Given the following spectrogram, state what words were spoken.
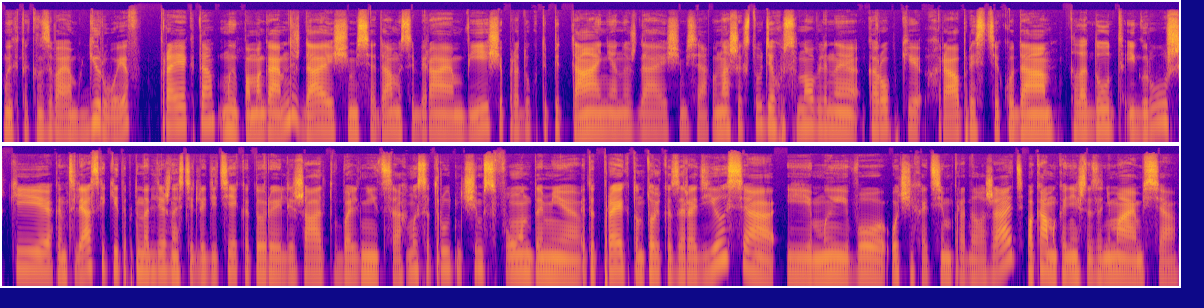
мы их так называем, героев проекта. Мы помогаем нуждающимся, да, мы собираем вещи, продукты питания нуждающимся. В наших студиях установлены коробки храбрости, куда кладут игрушки, канцелярские какие-то принадлежности для детей, которые лежат в больницах. Мы сотрудничаем с фондами. Этот проект, он только зародился, и мы его очень хотим продолжать. Пока мы, конечно, занимаемся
